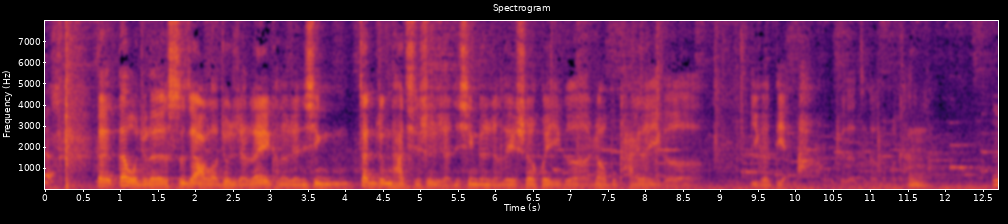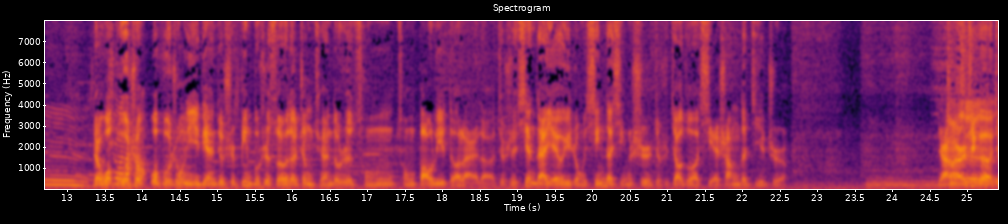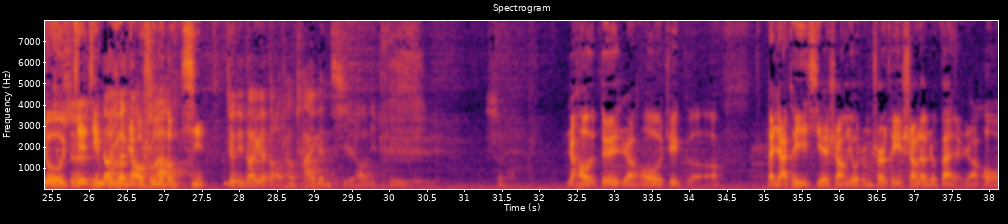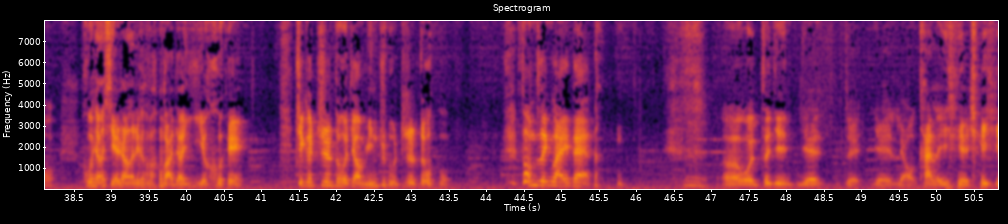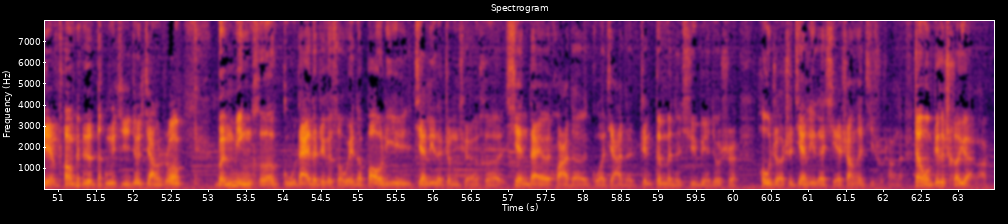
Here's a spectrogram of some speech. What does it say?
但但我觉得是这样了，就人类可能人性战争，它其实是人性跟人类社会一个绕不开的一个一个点吧。我觉得只能这么看。嗯嗯，对我补充我补充你一点，就是并不是所有的政权都是从从暴力得来的，就是现在也有一种新的形式，就是叫做协商的机制。嗯，然而这个就就是接近不可描述的东西。就你到一个岛上插一根旗，然后你去？然后对，然后这个大家可以协商，有什么事儿可以商量着办，然后互相协商的这个方法叫议会，这个制度叫民主制度，something like that。嗯，呃，我最近也对也聊看了一些这些方面的东西，就讲说文明和古代的这个所谓的暴力建立的政权和现代化的国家的这根本的区别，就是后者是建立在协商的基础上的。但我们这个扯远了。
